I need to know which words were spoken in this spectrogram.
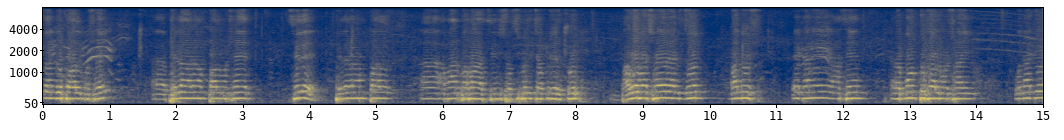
চন্দ্র পাল মশাই ফেলারাম পাল মশাইয়ের ছেলে। ফেলারাম পাল আমার বাবা শ্রী শশীপতি ঠাকুরের খুব ভালোবাসার একজন মানুষ। এখানে আছেন মন্টু পাল মশাই। ওনাকেও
